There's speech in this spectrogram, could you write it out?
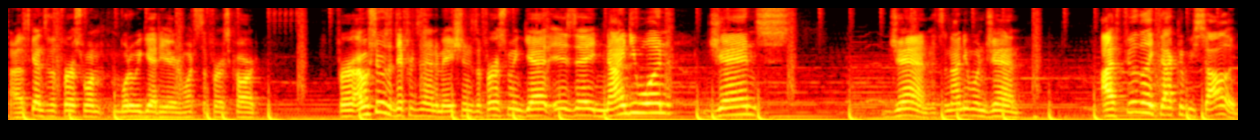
Let's get into the first one. What do we get here? What's the first card? For I wish there was a difference in animations. The first one we get is a 91 Jan. Jan. It's a 91 Jan. I feel like that could be solid.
